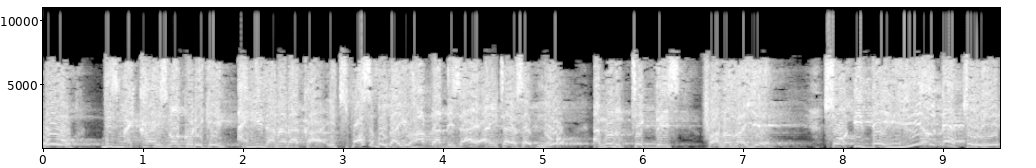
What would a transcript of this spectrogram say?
oh, this my car is not good again. I need another car. It's possible that you have that desire and you tell yourself, no, I'm going to take this for another year. So if they yielded to it,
